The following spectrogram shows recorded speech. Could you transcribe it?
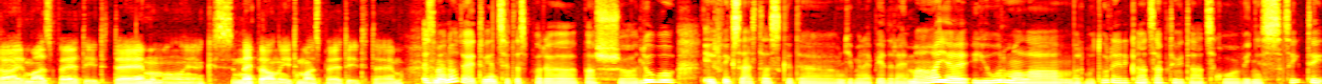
tā ir maz pētīta tēma, man liekas, nepelnīta maz pētīta tēma. Es domāju, noteikti viens ir tas par pašu ļubu. Ir fiksēts tas, ka ģimenei piederēja māja jūrmalā, varbūt tur ir kādas aktivitātes, ko viņas citi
